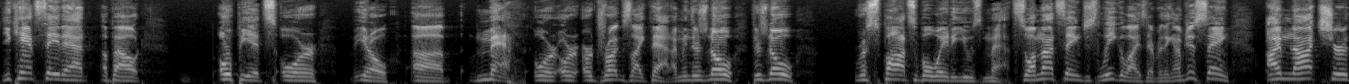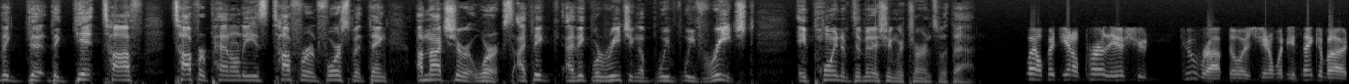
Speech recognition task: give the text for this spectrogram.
You can't say that about opiates or you know uh, meth or, or or drugs like that. I mean, there's no there's no responsible way to use meth. So I'm not saying just legalize everything. I'm just saying I'm not sure the, the, the get tough, tougher penalties, tougher enforcement thing. I'm not sure it works. I think I think we're reaching a we've we've reached a point of diminishing returns with that. Well, but you know, part of the issue too, Rob, though, is you know when you think about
